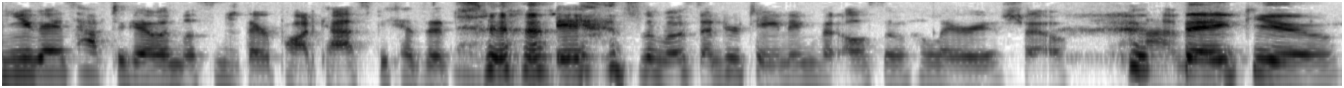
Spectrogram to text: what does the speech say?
you guys have to go and listen to their podcast because it's it's the most entertaining but also hilarious show. Um, Thank you.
